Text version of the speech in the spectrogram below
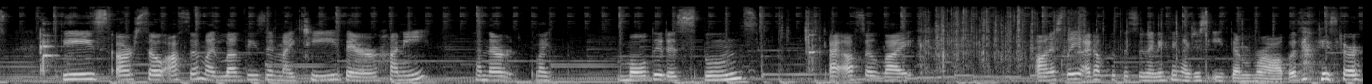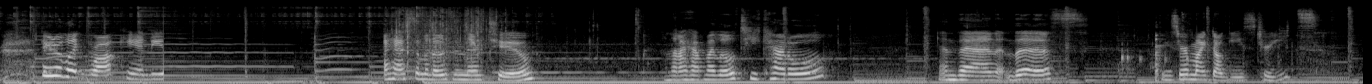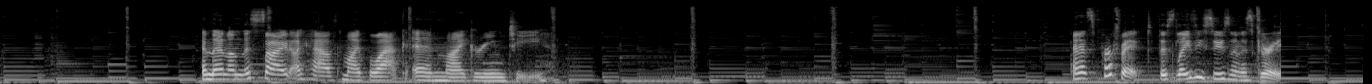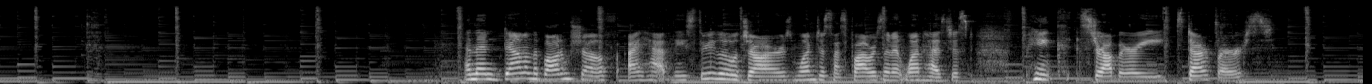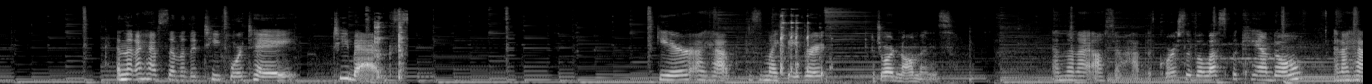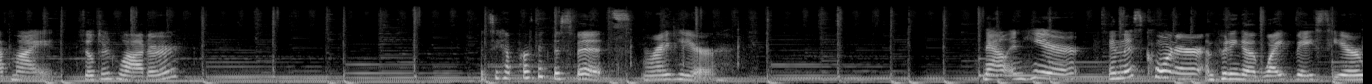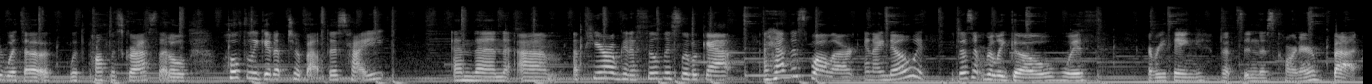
These are so awesome. I love these in my tea. They're honey and they're like molded as spoons. I also like Honestly, I don't put this in anything. I just eat them raw. But these are kind of like rock candy. I have some of those in there too. And then I have my little tea kettle. And then this, these are my doggies treats. And then on this side, I have my black and my green tea. And it's perfect. This Lazy Susan is great. And then down on the bottom shelf, I have these three little jars. One just has flowers in it, one has just pink strawberry starburst. And then I have some of the Tea Forte tea bags. Here I have, this is my favorite, Jordan Almonds. And then I also have, of course, a Voluspa candle. And I have my filtered water. See how perfect this fits right here. Now in here, in this corner, I'm putting a white vase here with a with pampas grass that'll hopefully get up to about this height. And then um, up here, I'm gonna fill this little gap. I have this wall art, and I know it, it doesn't really go with everything that's in this corner, but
